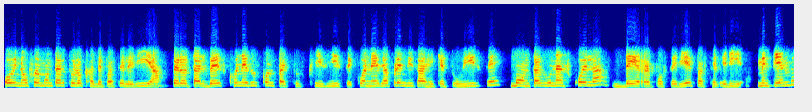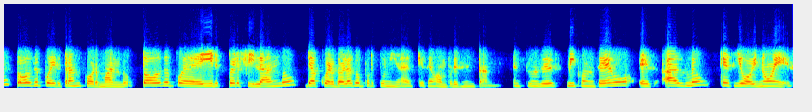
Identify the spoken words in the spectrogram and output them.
hoy no fue montar tu local de pastelería, pero tal vez con esos contactos que hiciste, con ese aprendizaje que tuviste, montas una escuela de repostería y pastelería. ¿Me entiendes? Todo se puede ir transformando, todo se puede ir perfilando de acuerdo a las oportunidades que se van presentando. Entonces, mi consejo es hazlo, que si hoy no es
